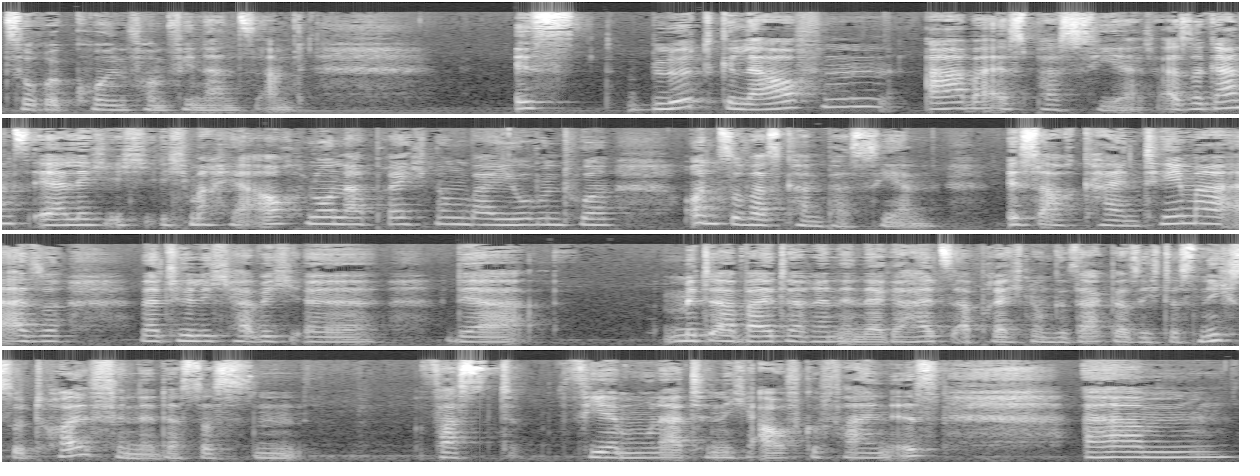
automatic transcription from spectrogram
zurückholen vom Finanzamt. Ist blöd gelaufen, aber es passiert. Also ganz ehrlich, ich, ich mache ja auch Lohnabrechnungen bei Juventur und sowas kann passieren. Ist auch kein Thema. Also natürlich habe ich äh, der Mitarbeiterin in der Gehaltsabrechnung gesagt, dass ich das nicht so toll finde, dass das fast vier Monate nicht aufgefallen ist. Ähm,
